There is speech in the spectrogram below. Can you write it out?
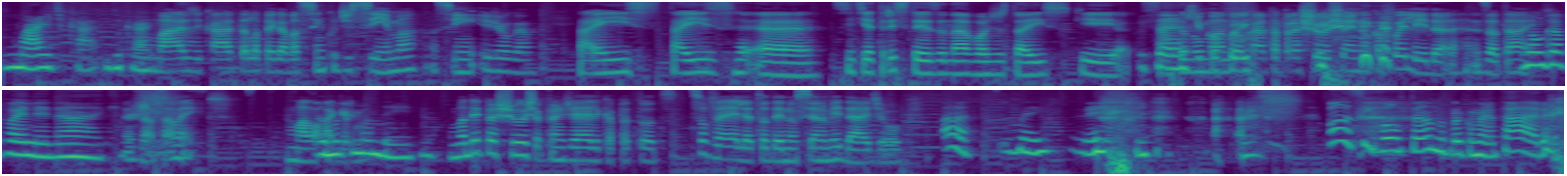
um mar de, ca de O cartas. mar de carta, ela pegava cinco de cima, assim, e jogava. Thaís, Thaís é, sentia tristeza na voz de Thaís, que é. carta Que nunca mandou foi... carta pra Xuxa e nunca foi lida. Exatamente. Nunca foi lida. Ai, que... Exatamente. Uma Eu nunca lágrima. mandei. né? Eu mandei pra Xuxa, pra Angélica, pra todos. Sou velha, tô denunciando minha idade, óbvio. Ah, tudo bem, tudo bem. Bom, assim, voltando pro comentário.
